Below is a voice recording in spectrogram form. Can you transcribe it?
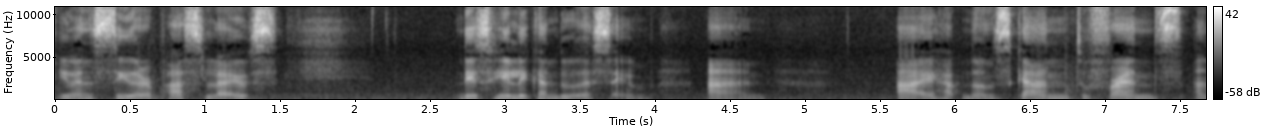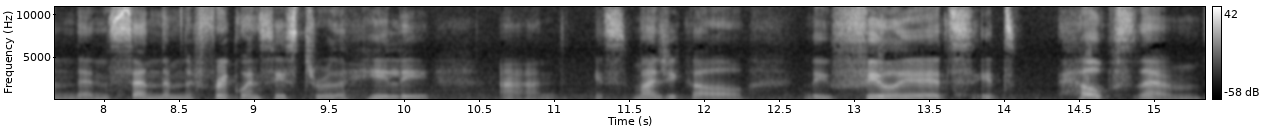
even see their past lives, this Healy can do the same. And I have done scan to friends and then send them the frequencies through the Healy, and it's magical. They feel it, it helps them.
